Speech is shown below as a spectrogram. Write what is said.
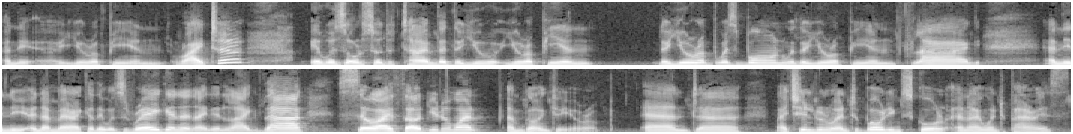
an, a European writer. It was also the time that the Euro- European, the Europe was born with the European flag and in, the, in America there was Reagan, and I didn't like that. So I thought, you know what, I'm going to Europe. And uh, my children went to boarding school, and I went to Paris.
